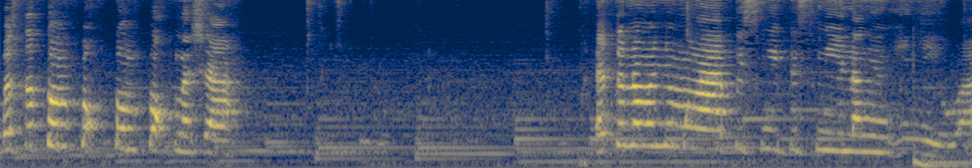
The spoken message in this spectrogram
Basta tumpok-tumpok na siya. Ito naman yung mga pisngi-pisngi lang yung iniwa.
